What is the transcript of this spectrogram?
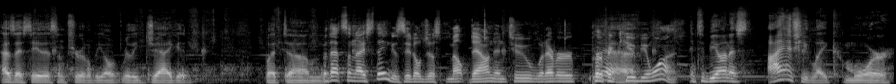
as I say this, I'm sure it'll be all really jagged. But, um, but that's the nice thing is it'll just melt down into whatever perfect yeah. cube you want. And to be honest, I actually like more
